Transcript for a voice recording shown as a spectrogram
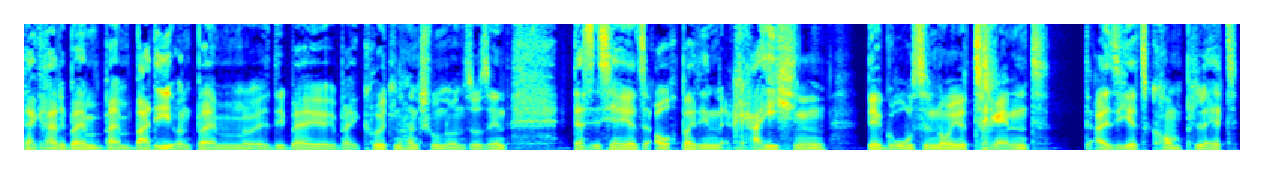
da gerade beim, beim Buddy und beim, äh, bei, bei Krötenhandschuhen und so sind, das ist ja jetzt auch bei den Reichen der große neue Trend. Also jetzt komplett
